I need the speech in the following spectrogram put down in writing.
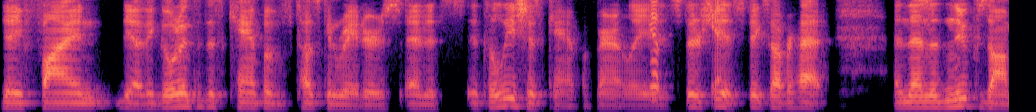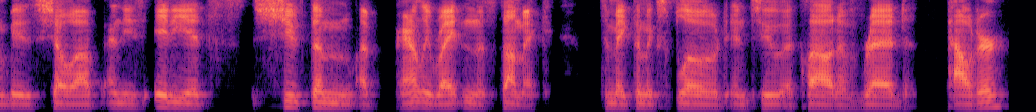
they find yeah they go into this camp of Tusken Raiders and it's it's alicia's camp apparently yep. it's there she yep. is she takes off her hat and then the nuke zombies show up and these idiots shoot them apparently right in the stomach to make them explode into a cloud of red powder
